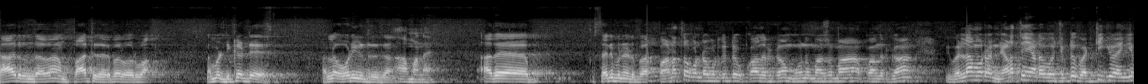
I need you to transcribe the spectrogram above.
கார் இருந்தால் தான் பார்த்து நிறைய பேர் வருவான். நம்ம டிக்கெட்டு நல்லா ஓடிக்கிட்டு இருக்கான் ஆமாண்ணே. அதை சரி பண்ணிடுப்பா. பணத்தை கொண்டு கொடுத்துட்டு உட்காந்துருக்கோம் மூணு மாசமா உட்காந்துருக்கோம் வெள்ளாமற நிலத்தையும் அடை வச்சுட்டு வட்டிக்கு வாங்கி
